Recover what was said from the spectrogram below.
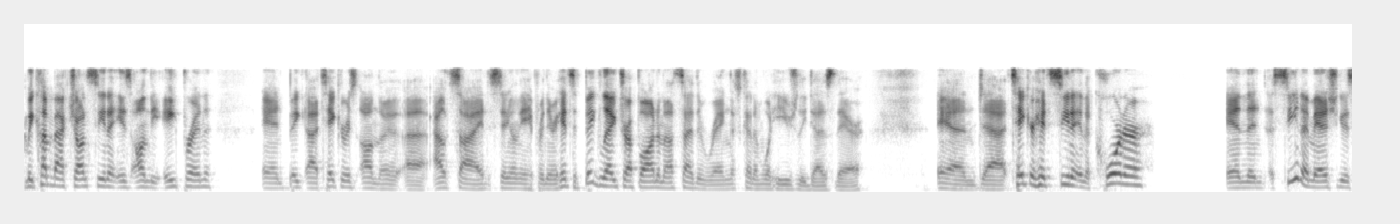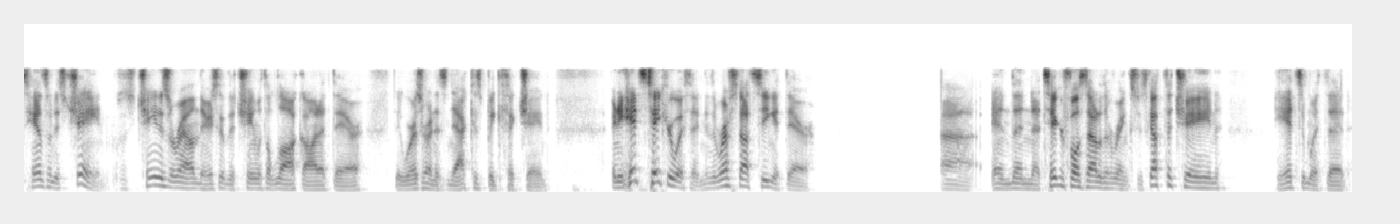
We come back. John Cena is on the apron, and Big uh, Taker is on the uh, outside, standing on the apron there. He hits a big leg drop on him outside the ring. That's kind of what he usually does there. And uh, Taker hits Cena in the corner. And then Cena managed to get his hands on his chain. His chain is around there. He's got the chain with a lock on it there. He wears around his neck, his big thick chain. And he hits Taker with it, and the ref's not seeing it there. Uh, and then uh, Taker falls out of the ring. So he's got the chain. He hits him with it.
